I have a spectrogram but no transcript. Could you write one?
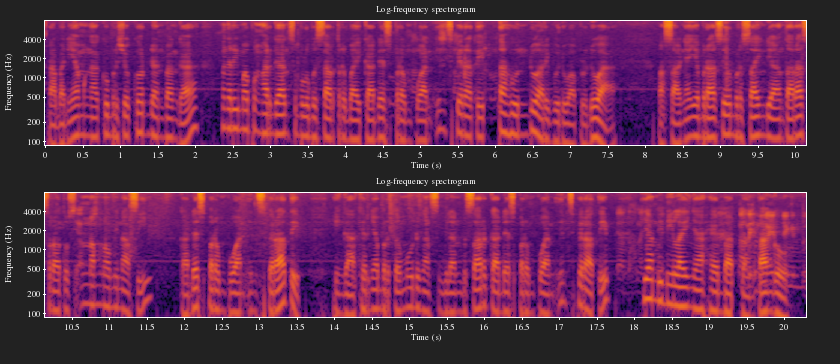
Rabania mengaku bersyukur dan bangga menerima penghargaan 10 besar terbaik Kades Perempuan Inspiratif tahun 2022. Pasalnya ia berhasil bersaing di antara 106 nominasi Kades Perempuan Inspiratif hingga akhirnya bertemu dengan sembilan besar Kades Perempuan Inspiratif yang dinilainya hebat dan tangguh.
